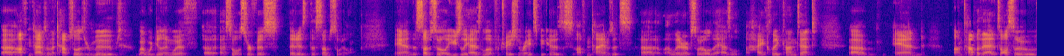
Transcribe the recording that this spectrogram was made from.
uh, oftentimes when the topsoil is removed, well, we're dealing with a, a soil surface that is the subsoil. And the subsoil usually has low infiltration rates because oftentimes it's uh, a layer of soil that has a high clay content. Um, and on top of that, it's also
